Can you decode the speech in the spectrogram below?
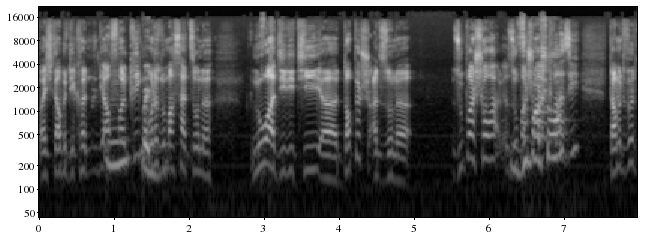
Weil ich glaube, die könnten die auch voll kriegen. weil- Oder du machst halt so eine Noah DDT äh, Doppelshow, also so eine Supershow, Supershow Supershow. quasi. Damit wird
